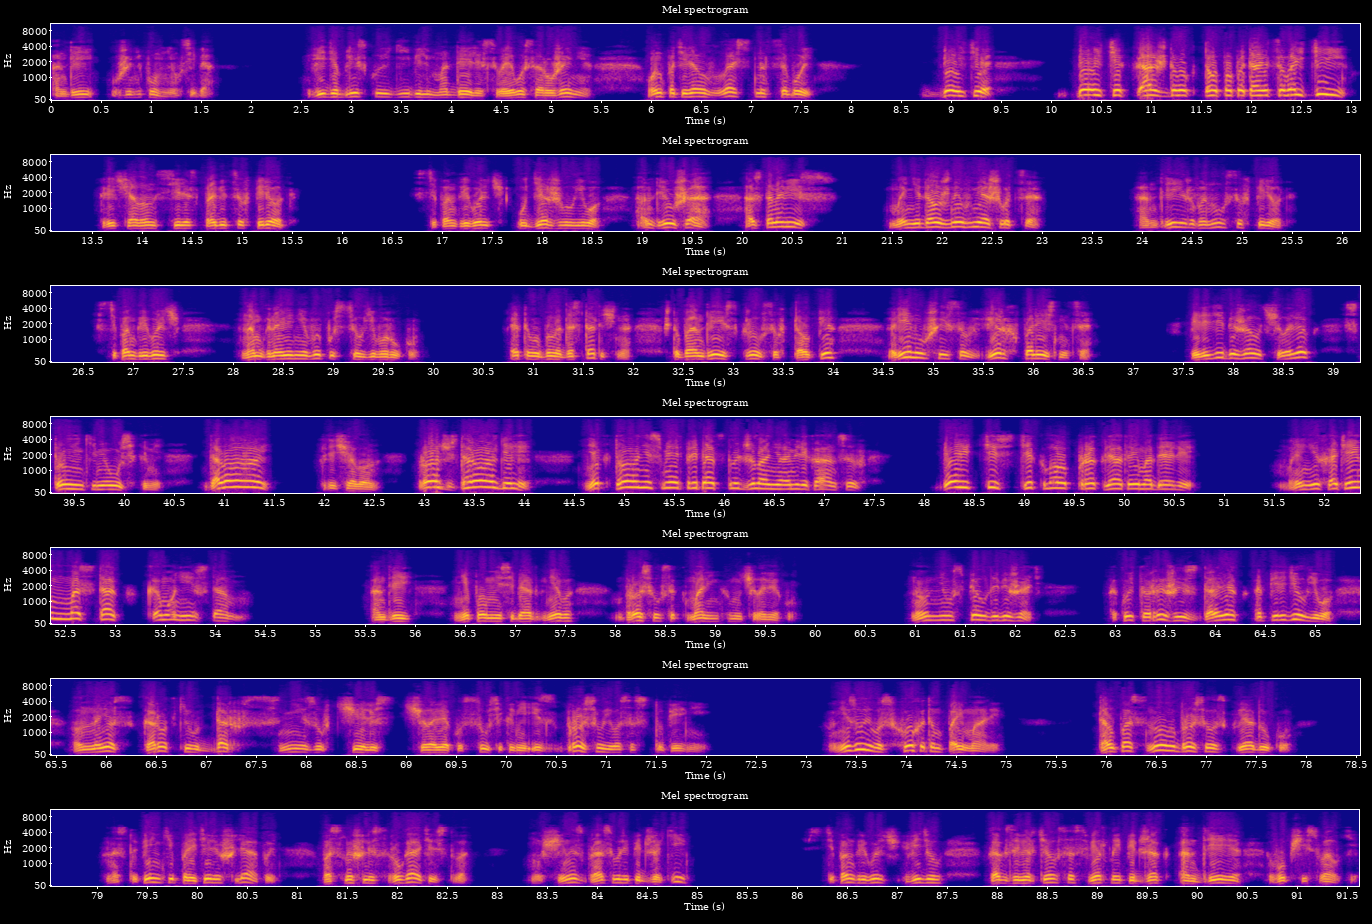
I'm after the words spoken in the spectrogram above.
Андрей уже не помнил себя. Видя близкую гибель модели своего сооружения, он потерял власть над собой. «Бейте! Бейте каждого, кто попытается войти!» — кричал он, силясь пробиться вперед. Степан Григорьевич удерживал его. «Андрюша, остановись! Мы не должны вмешиваться!» Андрей рванулся вперед. Степан Григорьевич на мгновение выпустил его руку. Этого было достаточно, чтобы Андрей скрылся в толпе, ринувшийся вверх по лестнице. Впереди бежал человек с тоненькими усиками. «Давай!» — кричал он. «Прочь с дороги! Никто не смеет препятствовать желанию американцев! Бейте стекло проклятой модели! Мы не хотим моста к коммунистам!» Андрей, не помня себя от гнева, бросился к маленькому человеку. Но он не успел добежать. Какой-то рыжий здоровяк опередил его. Он нанес короткий удар снизу в челюсть человеку с усиками и сбросил его со ступеней. Внизу его с хохотом поймали. Толпа снова бросилась к виадуку. На ступеньки полетели шляпы, послышались ругательства. Мужчины сбрасывали пиджаки. Степан Григорьевич видел, как завертелся светлый пиджак Андрея в общей свалке.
